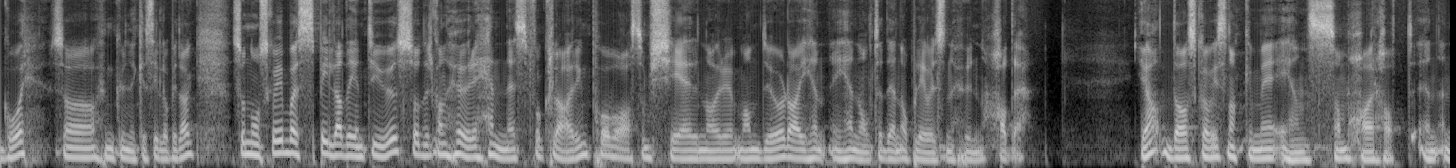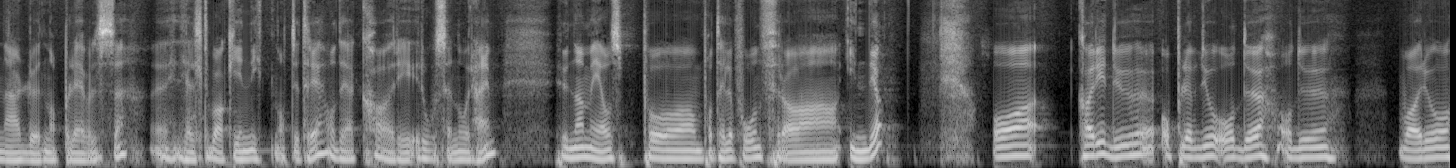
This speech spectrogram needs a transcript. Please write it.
går, så hun kunne ikke stille opp i dag. Så nå skal vi bare spille av det intervjuet, så dere kan høre hennes forklaring på hva som skjer når man dør, da, i henhold til den opplevelsen hun hadde. Ja, da skal vi snakke med en som har hatt en nær døden-opplevelse eh, helt tilbake i 1983, og det er Kari Rose Norheim. Hun er med oss på, på telefon fra India. Og Kari, du opplevde jo å dø, og du var jo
